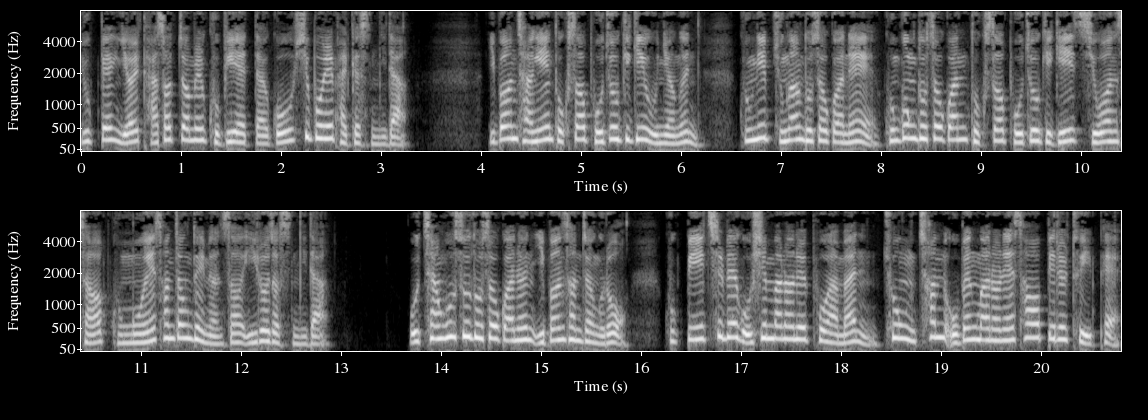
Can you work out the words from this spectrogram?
615점을 구비했다고 15일 밝혔습니다. 이번 장애인 독서 보조기기 운영은 국립중앙도서관의 공공도서관 독서 보조기기 지원사업 공모에 선정되면서 이루어졌습니다. 오창 호수도서관은 이번 선정으로 국비 750만원을 포함한 총 1,500만원의 사업비를 투입해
